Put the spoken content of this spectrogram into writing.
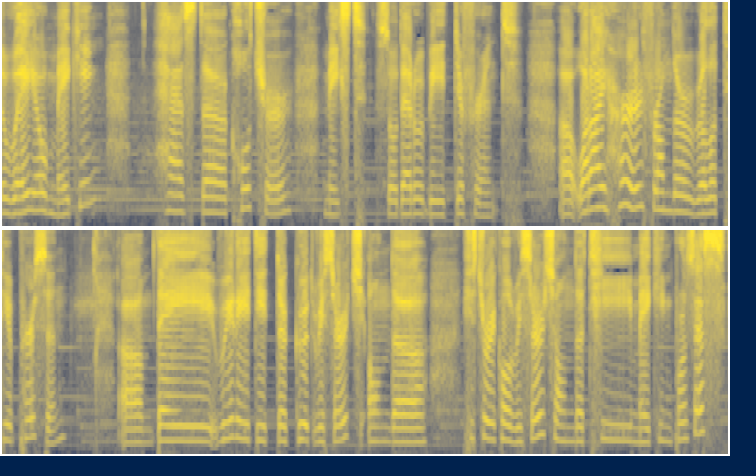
the way of making has the culture mixed, so that would be different. Uh, what I heard from the relative person um, they really did the good research on the historical research on the tea making process.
